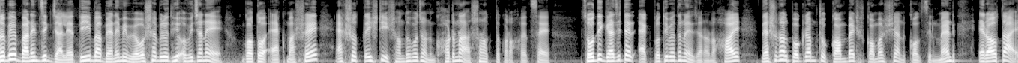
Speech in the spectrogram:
আরবে বাণিজ্যিক জালিয়াতি বা বেনামি ব্যবসা বিরোধী অভিযানে গত এক মাসে একশো তেইশটি সন্দেহভাজন ঘটনা শনাক্ত করা হয়েছে। সৌদি গ্যাজেটের এক প্রতিবেদনে জানানো হয়, national programme to combat commercial concealment এর আওতায়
